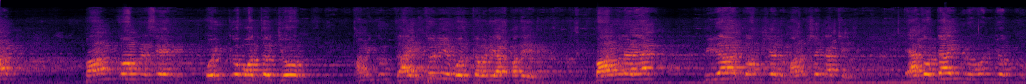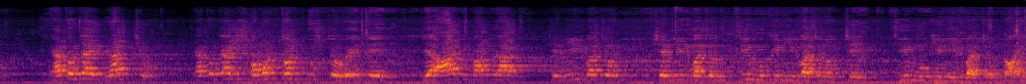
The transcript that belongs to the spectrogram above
আজ বাম কংগ্রেসের ঐক্যবদ্ধ জোট, আমি খুব দায়িত্ব নিয়ে বলতে পারি আপনাদের, বাংলার এক বিরাট অংশের মানুষের কাছে এতটাই গ্রহণযোগ্য, এতটাই গ্রাহ্য, এতটাই সমর্থন পুষ্ট হয়েছে যে আজ বাংলার যে নির্বাচন, সে নির্বাচন ত্রিমুখী নির্বাচন হচ্ছে, ত্রিমুখী নির্বাচন নয়।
